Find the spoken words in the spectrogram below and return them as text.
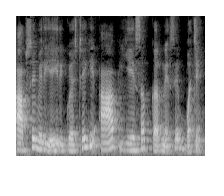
आपसे मेरी यही रिक्वेस्ट है कि आप ये सब करने से बचें।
